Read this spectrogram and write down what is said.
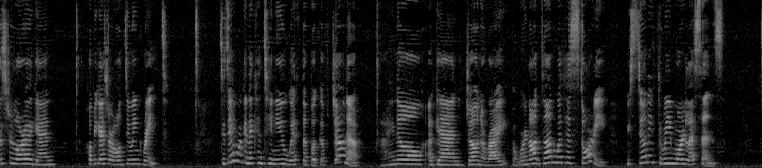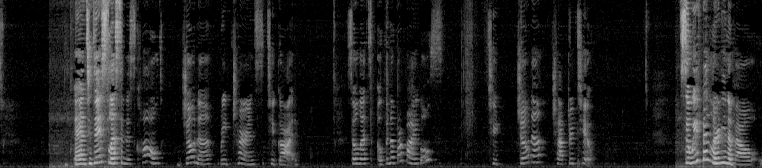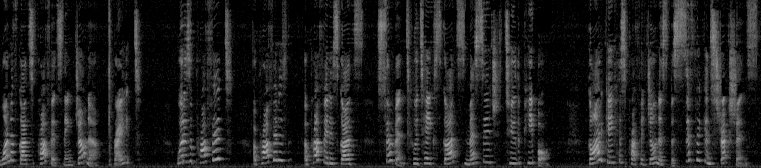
Sister Laura again. Hope you guys are all doing great. Today we're going to continue with the book of Jonah. I know, again, Jonah, right? But we're not done with his story. We still need three more lessons. And today's lesson is called Jonah Returns to God. So let's open up our Bibles to Jonah chapter 2. So we've been learning about one of God's prophets named Jonah, right? What is a prophet? A prophet is a prophet is God's servant who takes God's message to the people. God gave his prophet Jonah specific instructions.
